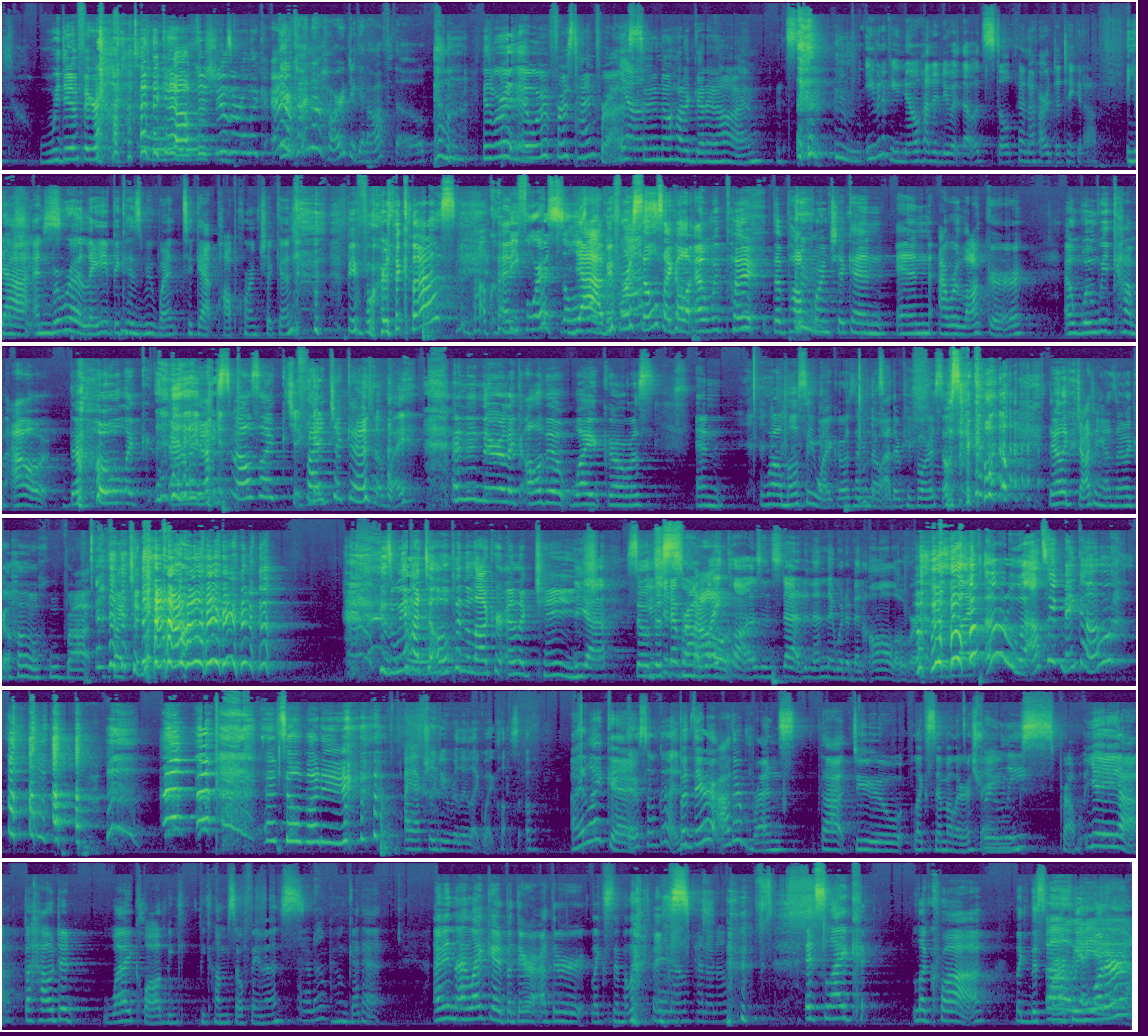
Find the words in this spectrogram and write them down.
we didn't figure out how to get off the Oh. shoes we were like They're "Eh." kind of hard to get off, though. Because we're, it was first time for us. Yeah. So I didn't know how to get it on. It's Even if you know how to do it, though, it's still kind of hard to take it off. yeah, and we were late because we went to get popcorn chicken before the class. Popcorn And- before a soul yeah, before class? Soul Cycle, and we put the popcorn chicken in our locker. And when we come out, the whole like area smells like Chicken. fried chicken. Oh boy. And then there are like all the white girls, and well, mostly white girls. I don't know other people are Soul Cycle. They're like judging us. They're like, "Oh, who brought fried chicken?" Because we had to open the locker and like change. Yeah. So you the should have brought White Claws instead, and then they would have been all over. They'd be like, "Oh, I'll take mango." That's so funny. I actually do really like White Claws, though. I like it. They're so good. But there are other brands that do like similar Truly? things. Probably. Yeah, yeah, yeah. But how did White Claw be- become so famous? I don't know. I don't get it. I mean, I like it, but there are other like similar things. I know. I don't know. it's like La Croix, like the Oh, sparkling yeah, yeah, water. yeah, yeah.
